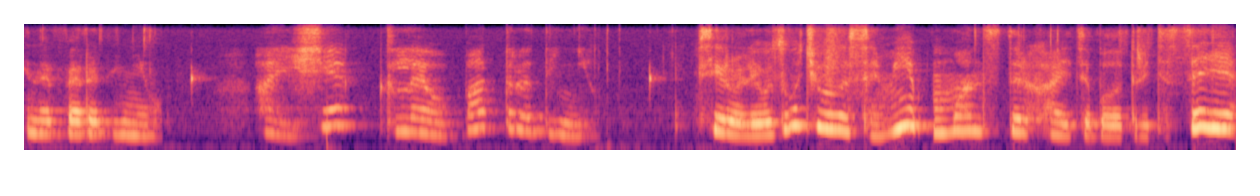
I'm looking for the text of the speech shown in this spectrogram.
і Нефера Деніл. А ще Клеопатра Деніл. Всі ролі озвучували самі Монстер Хай. Це була третя серія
